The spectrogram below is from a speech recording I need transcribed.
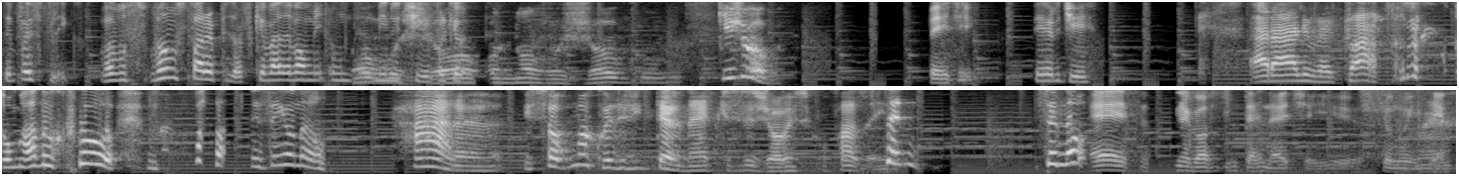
Depois eu explico. Vamos, vamos para o episódio, porque vai levar um, um Novo minutinho, jogo, porque eu novo jogo. Que jogo? Perdi. perdi. Caralho, velho. Para. Tomar no cu! Desenho não. Cara, isso é alguma coisa de internet que esses jovens ficam fazendo. Você não. É esse negócio de internet aí que eu não entendo.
